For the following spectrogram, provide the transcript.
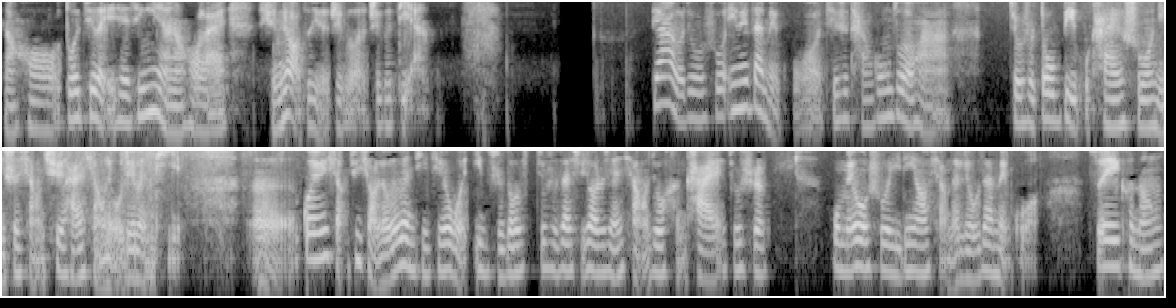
然后多积累一些经验，然后来寻找自己的这个这个点。第二个就是说，因为在美国，其实谈工作的话，就是都避不开说你是想去还是想留这问题。呃，关于想去想留的问题，其实我一直都就是在学校之前想的就很开，就是我没有说一定要想着留在美国，所以可能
